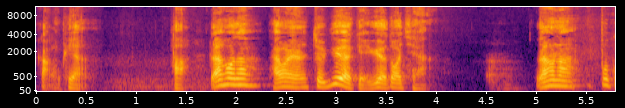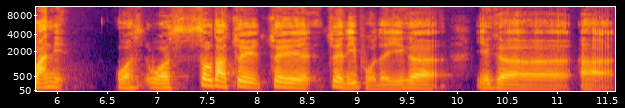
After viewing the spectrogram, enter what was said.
港片。啊，然后呢，台湾人就越给越多钱。然后呢，不管你，我我收到最最最离谱的一个一个呃。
